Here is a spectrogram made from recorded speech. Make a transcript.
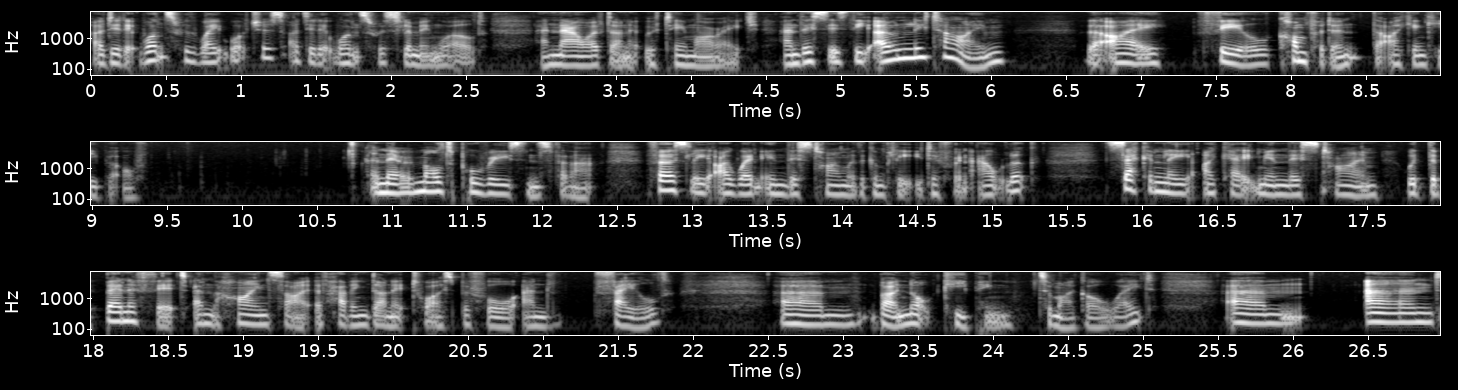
I did it once with Weight Watchers, I did it once with Slimming World, and now I've done it with Team RH. And this is the only time that I feel confident that I can keep it off. And there are multiple reasons for that. Firstly, I went in this time with a completely different outlook. Secondly, I came in this time with the benefit and the hindsight of having done it twice before and failed um, by not keeping to my goal weight. Um, and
